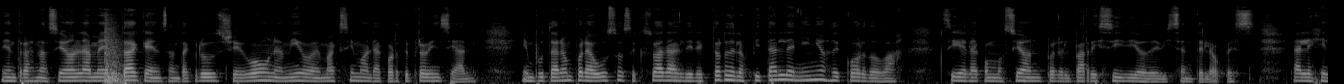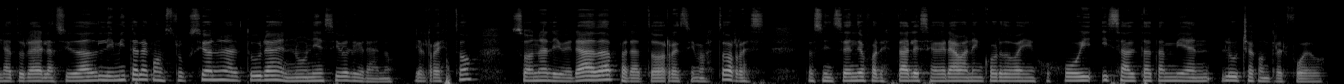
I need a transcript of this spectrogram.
mientras Nación lamenta que en Santa Cruz llegó un amigo de Máximo a la Corte Provincial. Imputaron por abuso sexual al director del Hospital de Niños de Córdoba. Sigue la conmoción por el parricidio de Vicente López. La legislatura de la ciudad limita la construcción en altura en Núñez y Belgrano, y el resto, zona liberada para torres y más torres. Los incendios forestales se agravan en Córdoba y en Jujuy y Salta también lucha contra el fuego.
